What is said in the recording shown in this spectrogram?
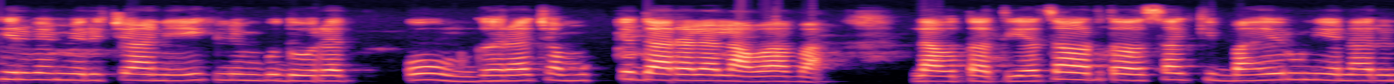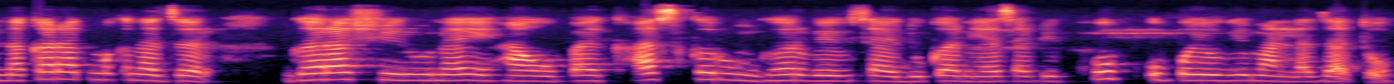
हिरव्या मिरच्या आणि एक लिंबू दोऱ्यात ओवून घराच्या मुख्य दाराला लावावा. लावतात. याचा अर्थ असा की बाहेरून येणारी नकारात्मक नजर घरात शिरू नये हा उपाय खास करून घर व्यवसाय दुकान यासाठी खूप उपयोगी मानला जातो.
